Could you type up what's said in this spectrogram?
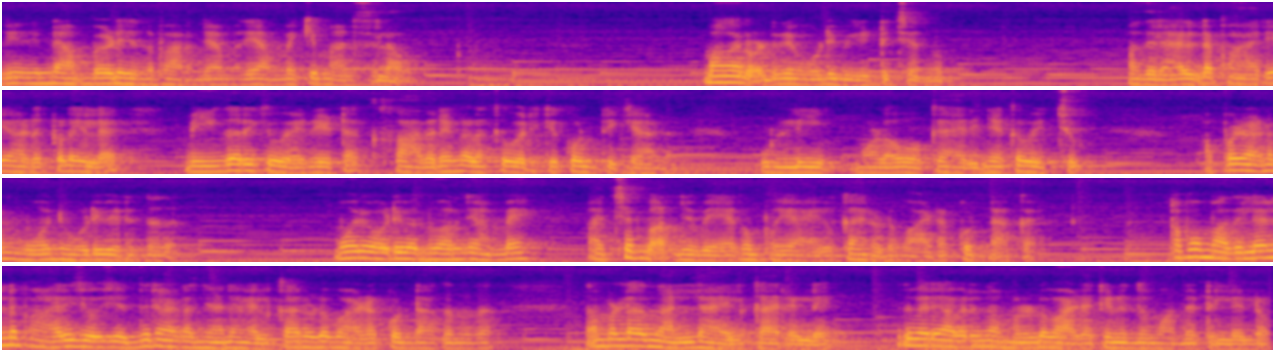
നീ നിന്റെ അമ്മയോട് ചെന്ന് പറഞ്ഞാൽ മതി അമ്മയ്ക്ക് മനസ്സിലാവും. മകൻ ഉടനെ ഓടി വീട്ടിൽ ചെന്നു. മതിലാലിന്റെ ഭാര്യ അടുക്കളയിൽ മീൻകറിക്ക് വേണ്ടിയിട്ട് സാധനങ്ങളൊക്കെ ഒരുക്കിക്കൊണ്ടിരിക്കുകയാണ്. ഉള്ളിയും മുളകും ഒക്കെ അരിഞ്ഞൊക്കെ വെച്ചു. അപ്പോഴാണ് മോൻ ഓടി വരുന്നത്. മോൻ ഓടി വന്ന് പറഞ്ഞു അമ്മേ അച്ഛൻ പറഞ്ഞു വേഗം പോയി അയൽക്കാരോട് വഴക്കുണ്ടാക്കാൻ. അപ്പോൾ മതിലാലിന്റെ ഭാര്യ ചോദിച്ചു എന്തിനാണ് ഞാൻ അയൽക്കാരോട് വഴക്കുണ്ടാക്കുന്നത്? നമ്മളുടെ നല്ല അയൽക്കാരല്ലേ? ഇതുവരെ അവർ നമ്മളോട് വഴക്കിനൊന്നും വന്നിട്ടില്ലല്ലോ.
